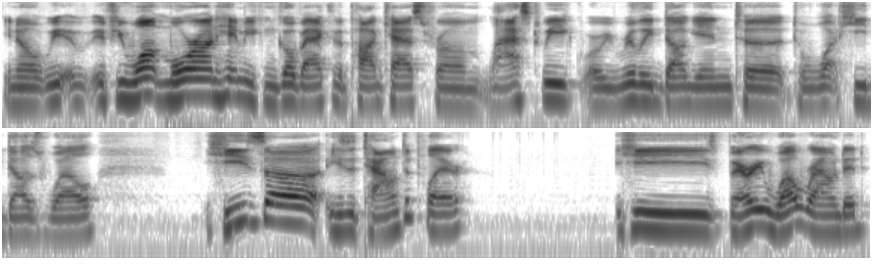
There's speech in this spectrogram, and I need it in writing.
You know, we, if you want more on him, you can go back to the podcast from last week where we really dug into to what he does well. He's a he's a talented player. He's very well rounded.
